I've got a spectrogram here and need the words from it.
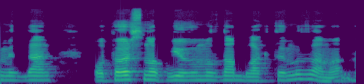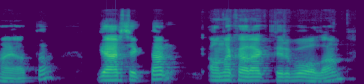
perspektifimizden, o person of view'umuzdan baktığımız zaman hayata gerçekten ana karakteri bu olan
